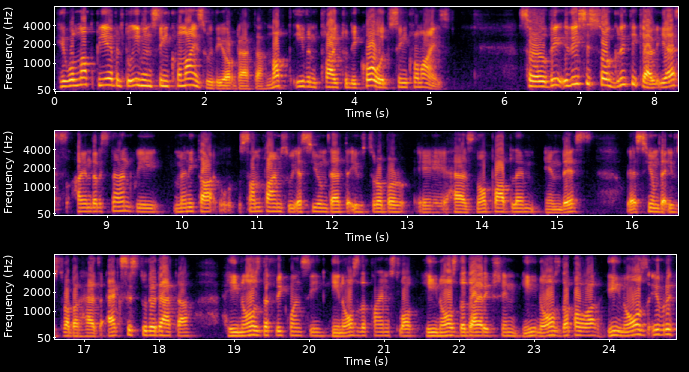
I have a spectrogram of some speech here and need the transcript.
he will not be able to even synchronize with your data, not even try to decode, synchronize. So the, this is so critical. Yes, I understand. We many times, sometimes we assume that the eavesdropper uh, has no problem in this. Assume the eavesdropper has access to the data, he knows the frequency, he knows the time slot, he knows the direction, he knows the power, he knows every,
